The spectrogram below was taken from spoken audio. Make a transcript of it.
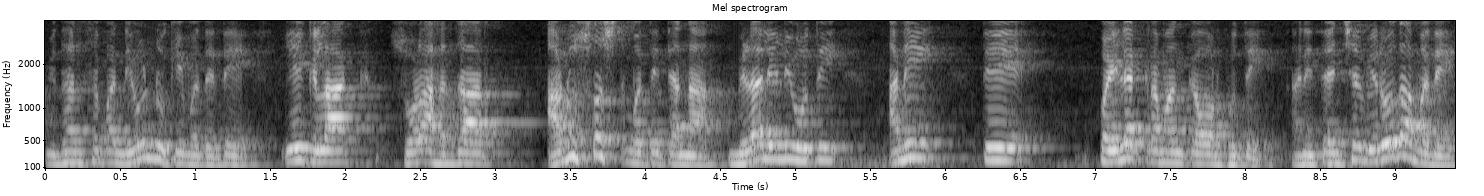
विधानसभा निवडणुकीमध्ये ते एक लाख सोळा हजार अडुसष्ट मते त्यांना मिळालेली होती आणि ते पहिल्या क्रमांकावर होते. आणि त्यांच्या विरोधामध्ये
